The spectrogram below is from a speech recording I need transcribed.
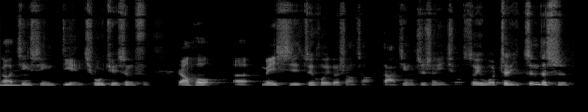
啊进行点球决胜负，然后。呃，梅西最后一个上场打进制胜一球，所以我这里真的是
